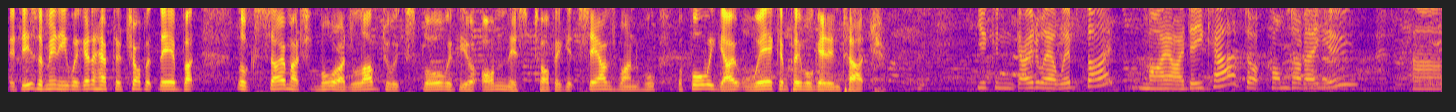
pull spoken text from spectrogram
it is a mini. We're going to have to chop it there, but look, so much more. I'd love to explore with you on this topic. It sounds wonderful. Before we go, where can people get in touch? You can go to our website, myidcard.com.au, uh,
